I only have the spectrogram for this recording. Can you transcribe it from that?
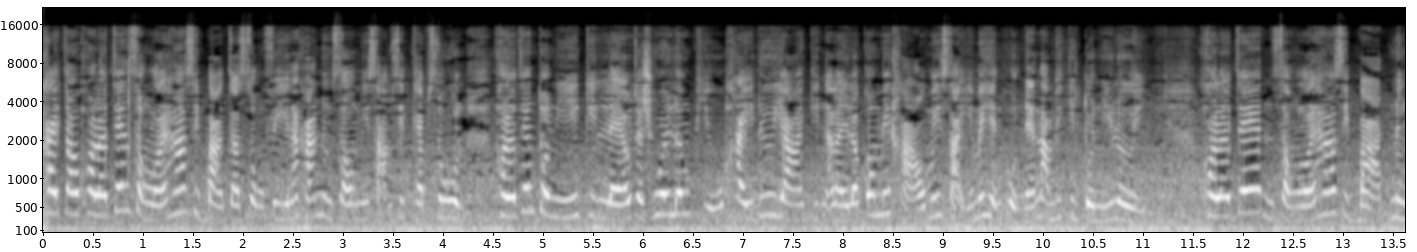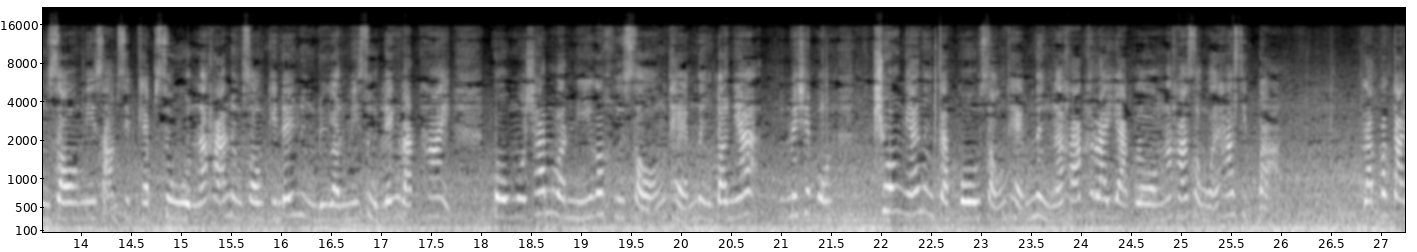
ใครจะเอาคอลลาเจน 250 บาทจะส่งฟรีนะคะ1ซองมี 30 แคปซูล คอลลาเจนตัวนี้กินแล้วจะช่วยเรื่องผิว ใครดื้อยากินอะไร แล้วก็ไม่ขาวไม่ใสยังไม่เห็นผลแนะนำให้กินตัวนี้เลย คอลลาเจน 250 บาท 1 ซองมี 30 แคปซูลนะคะ 1 ซองกินได้ 1 เดือน มีสูตรเร่งรัดให้ โปรโมชั่นวันนี้ก็คือ 2 แถม 1 ตอนเนี้ยไม่ใช่โปรช่วงเนี้ยหนึ่งจัดโปร 2 แถม 1 นะคะ ใครอยากลองนะคะ 250 บาท รับประกัน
